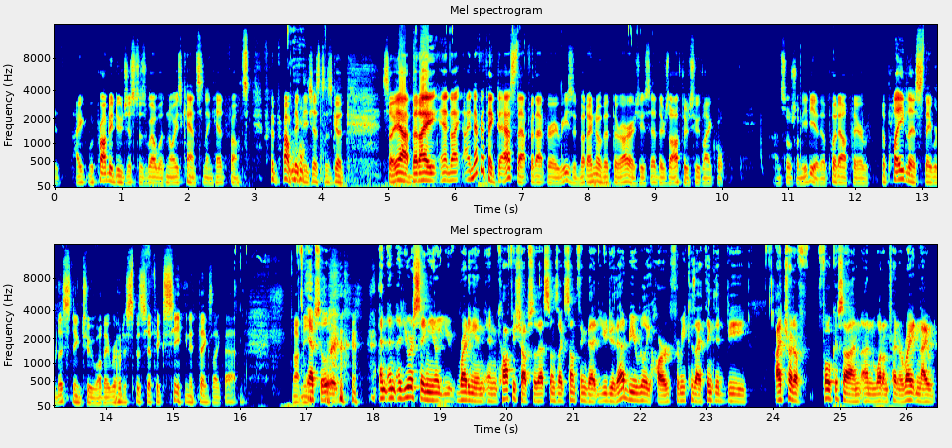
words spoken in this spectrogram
it, I would probably do just as well with noise canceling headphones. would probably be just as good. So yeah, but I and I, I never think to ask that for that very reason. But I know that there are, as you said, there's authors who like well on social media they'll put out their the playlist they were listening to while they wrote a specific scene and things like that. Not me. Absolutely. and, and you were saying, you know, you writing in, in coffee shops, so that sounds like something that you do. That'd be really hard for me because I think it'd be, I try to focus on, on what I'm trying to write and I would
